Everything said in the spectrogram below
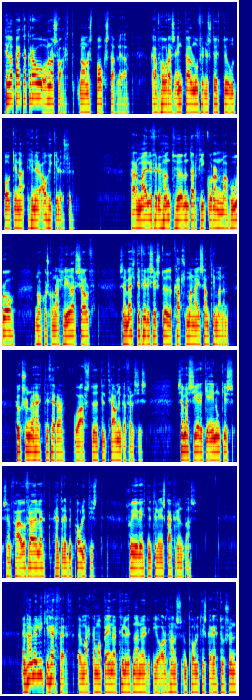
Til að bæta grá ofn á svart, nánast bókstaflega, gaf Hóras Engdal nú fyrir stuttu út bókina Hinn er áhyggjulösu. Þar mæli fyrir hönd höfundar fígúran Mahuro, nokkus konar hliðarsjálf, sem velti fyrir sér stöðu kallmanna í samtímanum, hugsunarhætti þeirra og afstöðu til tjáningafrelsis, sem að sér ekki einungis sem fagufræðilegt heldur einnig pólitíst, svo ég vitni til eins gaggrindans. En hann er líki herrferð ef markam á beinar tilvitnanir í orð hans um pólitíska réttugsun.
